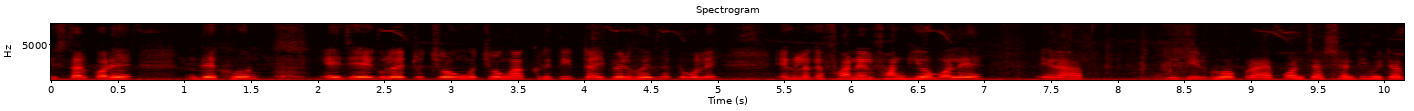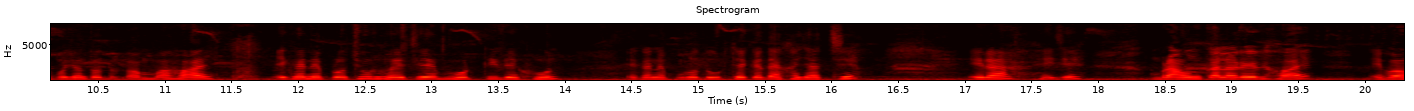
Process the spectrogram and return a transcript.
বিস্তার করে। দেখুন, এই যে, এগুলো একটু চোঙ চোঙ আকৃতির টাইপের হয়ে থাকে বলে এগুলোকে ফানেল ফাঙ্গিও বলে। এরা দীর্ঘ প্রায় পঞ্চাশ সেন্টিমিটার পর্যন্ত লম্বা হয়। এখানে প্রচুর হয়েছে ভর্তি দেখুন। এখানে পুরো দূর থেকে দেখা যাচ্ছে। এরা এই যে ব্রাউন কালারের হয় এবং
